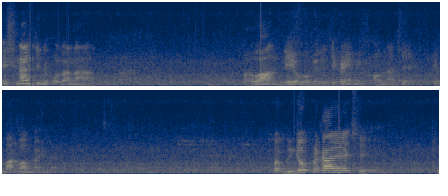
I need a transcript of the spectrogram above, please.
એ શ્રીનાથજીને પોતાના ભગવાન, દેવ વગેરે જે કંઈ એમની ભાવના છે, એ માનવા માંડ્યા પણ બીજો પ્રકાર એ છે કે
